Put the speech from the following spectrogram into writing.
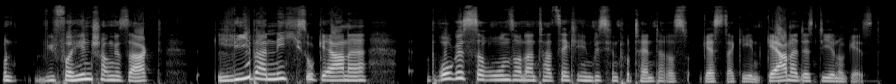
und wie vorhin schon gesagt, lieber nicht so gerne Progesteron, sondern tatsächlich ein bisschen potenteres Gestagen. Gerne das Dienogest.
